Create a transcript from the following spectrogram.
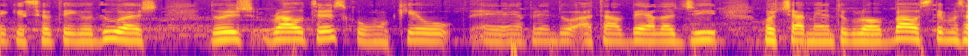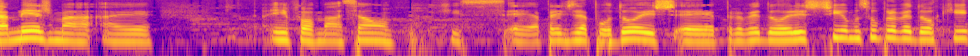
é que se eu tenho duas, dois routers com o que eu é, aprendo a tabela de roteamento global, se temos a mesma é, informação que é aprendida por dois é, provedores, tínhamos um provedor que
